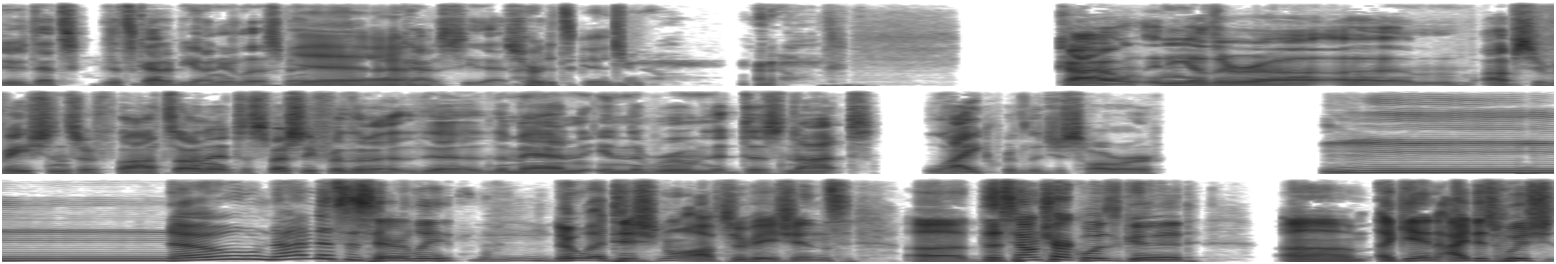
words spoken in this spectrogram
dude that's that's got to be on your list man Yeah. you gotta see that i shit. heard it's good I know. Kyle, any other uh, um, observations or thoughts on it, especially for the, the the man in the room that does not like religious horror? Mm, no, not necessarily. No additional observations. Uh, the soundtrack was good. Um, again, I just wish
